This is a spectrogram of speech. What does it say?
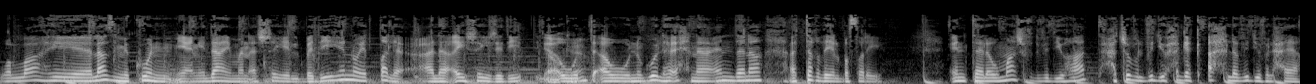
والله لازم يكون يعني دائما الشيء البديهي إنه يطلع على أي شيء جديد أو أوكي. أو نقولها إحنا عندنا التغذية البصرية. أنت لو ما شفت فيديوهات حتشوف الفيديو حقك أحلى فيديو في الحياة.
